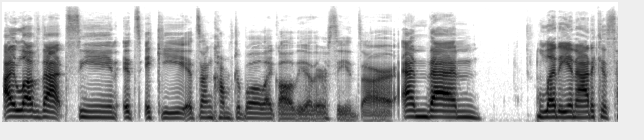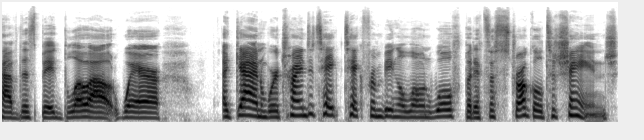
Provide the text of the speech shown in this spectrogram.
I love that scene. It's icky, it's uncomfortable, like all the other scenes are. And then Leti and Atticus have this big blowout where, again, we're trying to take Tick from being a lone wolf, but it's a struggle to change.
